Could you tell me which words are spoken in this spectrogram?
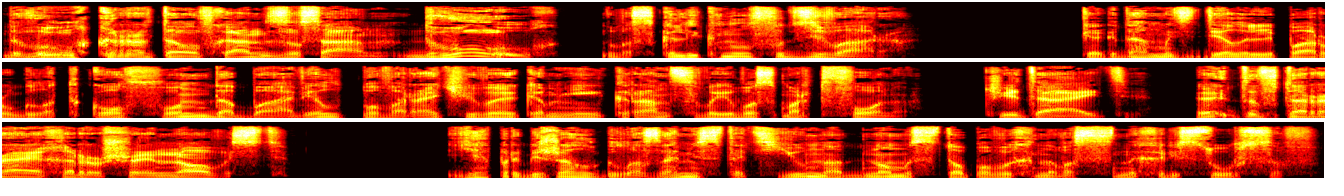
«Двух кротов, Ханзо-сан! Двух!» — воскликнул Фудзивара. Когда мы сделали пару глотков, он добавил, поворачивая ко мне экран своего смартфона. «Читайте. Это вторая хорошая новость». Я пробежал глазами статью на одном из топовых новостных ресурсов.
